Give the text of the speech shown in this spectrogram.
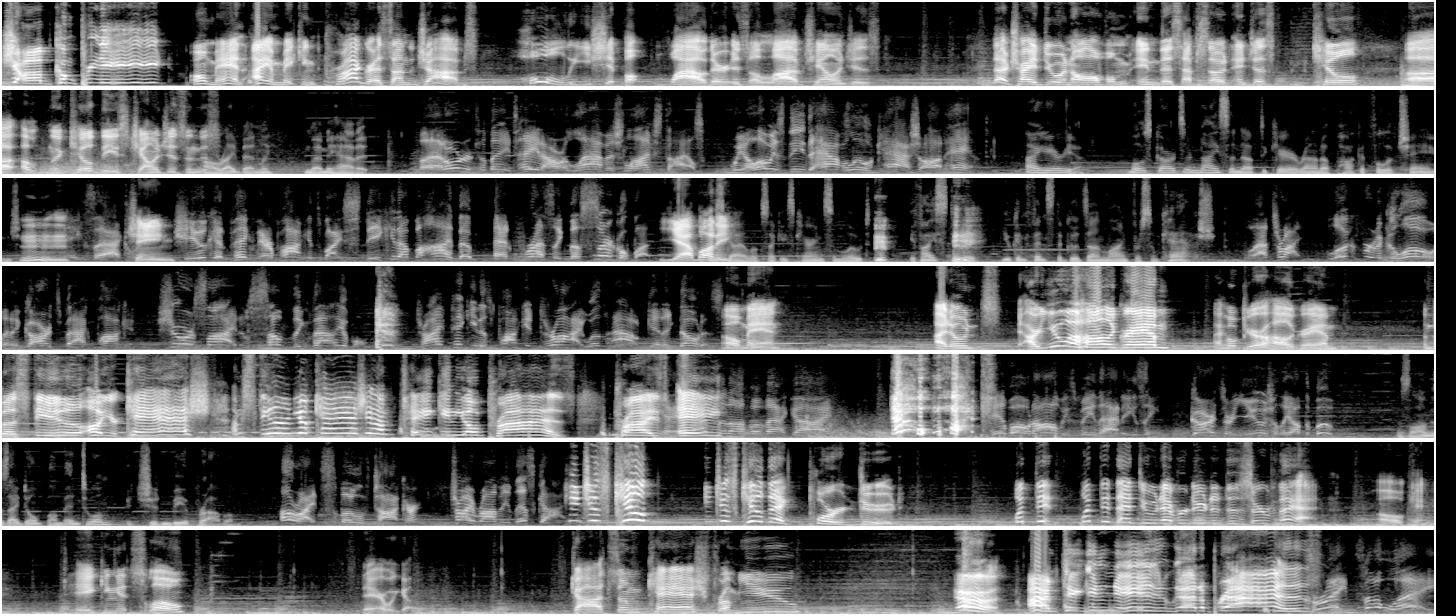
Job complete. Oh man, I am making progress on the jobs. Holy shit, but wow, there is a lot of challenges. I'm gonna try doing all of them in this episode and just kill, uh, uh, kill these challenges in this. All right, Bentley. Let me have it. In order to maintain our lavish lifestyles, we'll always need to have a little cash on hand. I hear you. Most guards are nice enough to carry around a pocket full of change. Mmm, Exactly. change. You can pick their pockets by sneaking up behind them and pressing the circle button. Yeah, buddy. This guy looks like he's carrying some loot. if I steal it, you can fence the goods online for some cash. That's right. Look for a glow in a guard's back pocket. Sure sign of something valuable. Try picking his pocket dry without getting noticed. Oh man. I don't. Are you a hologram? I hope you're a hologram. I'm gonna steal all your cash. I'm stealing your cash and I'm taking your prize. Prize Hey, A. enough of that guy. what? It won't always be that easy. Guards are usually on the move. As long as I don't bump into him, it shouldn't be a problem. All right, smooth talker. Try robbing this guy. He just killed. He just killed that poor dude. What did what did that dude ever do to deserve that? Okay. Taking it slow. There we go. Got some cash from you. Ugh! I'm taking this. You got a prize. Crates away.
